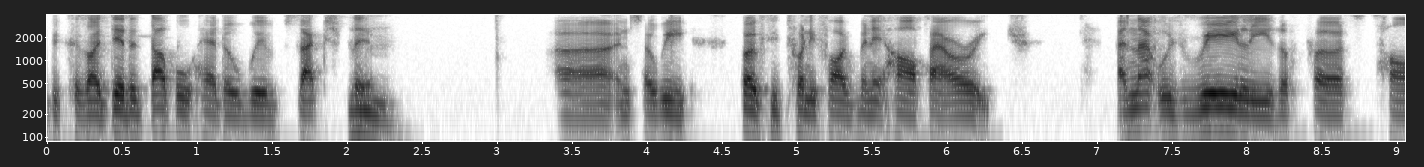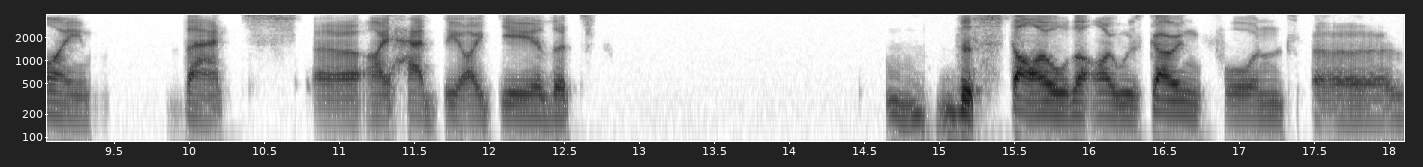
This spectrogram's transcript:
because I did a double header with Zach Split. Mm. uh, and so we both did 25 minute half hour each and that was really the first time that uh, i had the idea that the style that i was going for and uh,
